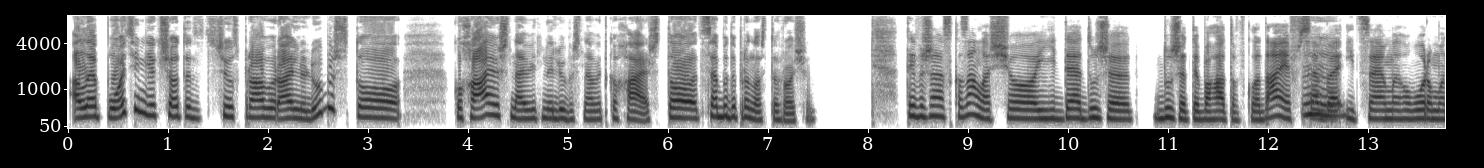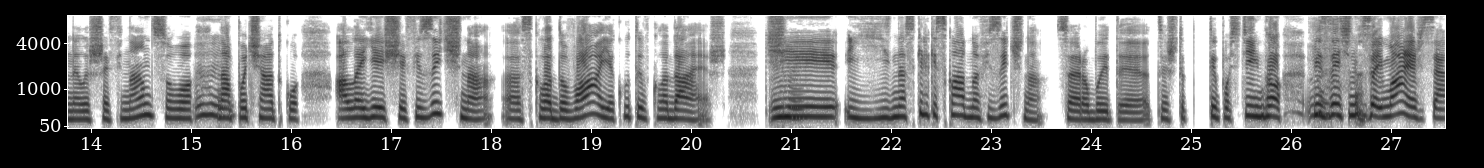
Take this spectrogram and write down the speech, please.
Але потім, якщо ти цю справу реально любиш, то кохаєш, навіть не любиш, навіть кохаєш, то це буде приносити гроші. Ти вже сказала, що йде дуже дуже ти багато вкладаєш в себе, Мгм. і це ми говоримо не лише фінансово Мгм. на початку, але є ще фізична е, складова, яку ти вкладаєш. Чи й- наскільки складно фізично це робити? Ти ж ти, ти постійно фізично займаєшся,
